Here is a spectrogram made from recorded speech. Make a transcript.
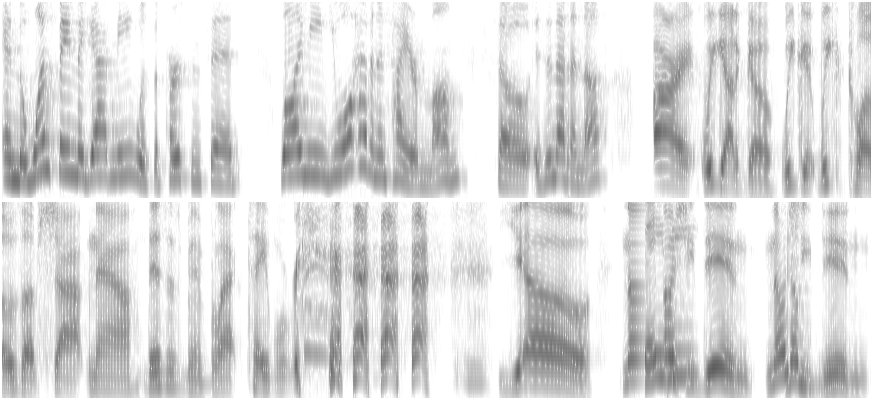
and the one thing that got me was the person said well, I mean, you all have an entire month, so isn't that enough? All right, we gotta go. We could we could close up shop now. This has been Black Table. Yo, no, Baby, no, she didn't. No, the, she didn't.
